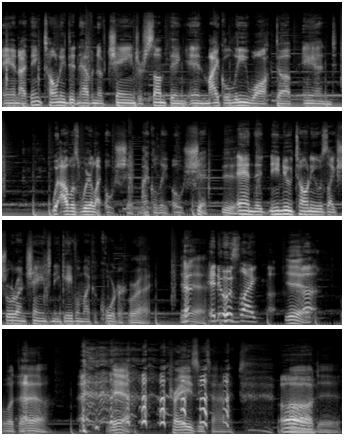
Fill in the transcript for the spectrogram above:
and I think Tony didn't have enough change or something, and Michael Lee walked up, and I was weird, like, oh shit, Michael Lee, oh shit, Yeah. and the, he knew Tony was like short on change, and he gave him like a quarter. Right. Yeah. and it was like, uh, Yeah. uh, what the hell? Yeah. Crazy times. oh, Oh, dude.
